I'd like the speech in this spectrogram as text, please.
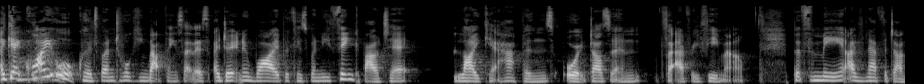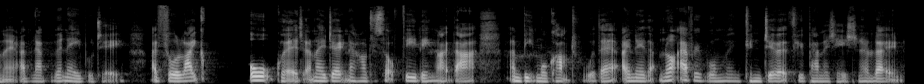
I get quite awkward when talking about things like this. I don't know why, because when you think about it, like it happens or it doesn't for every female. But for me, I've never done it. I've never been able to. I feel like awkward and I don't know how to stop feeling like that and be more comfortable with it. I know that not every woman can do it through penetration alone.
